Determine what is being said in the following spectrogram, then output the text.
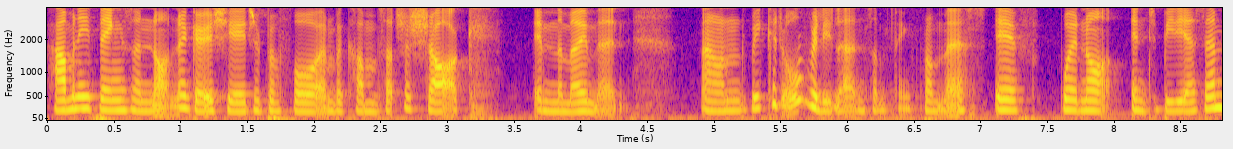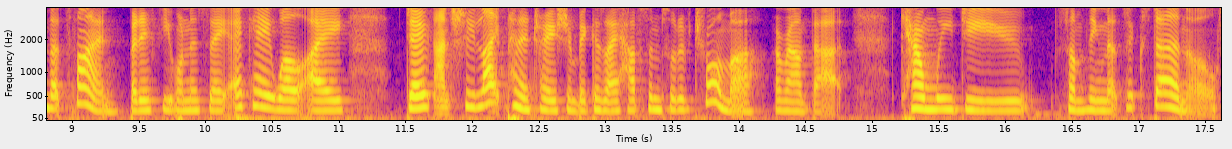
how many things are not negotiated before and become such a shock in the moment. And we could all really learn something from this. If we're not into BDSM, that's fine. But if you want to say, okay, well, I don't actually like penetration because I have some sort of trauma around that, can we do something that's external?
